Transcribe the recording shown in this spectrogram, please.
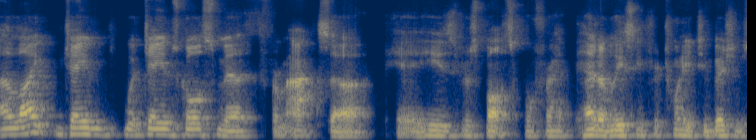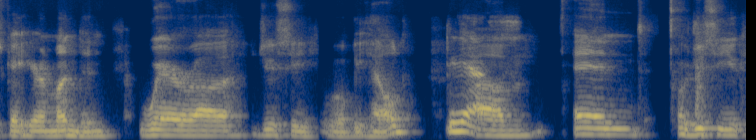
I like James, what James Goldsmith from AXA, he's responsible for head of leasing for 22 Bishopsgate here in London, where uh, GCUC will be held. Yes. Um, and or GCUC UK,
